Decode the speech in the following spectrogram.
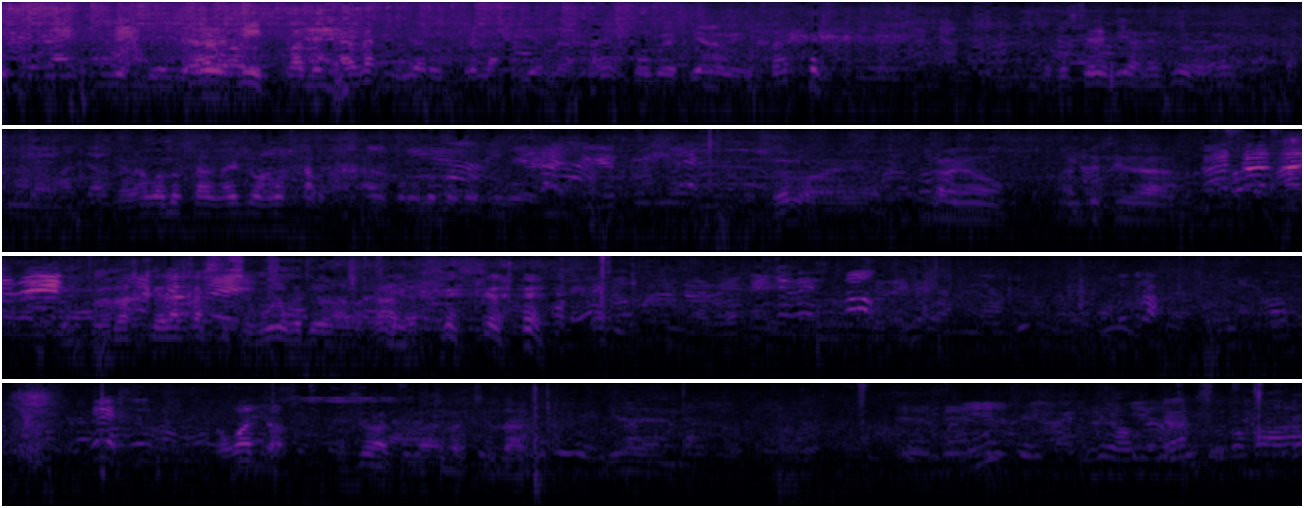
Sí, cuando me hagas te voy a romper las piernas, ¿sabes? Como decían a mí. Después te decían eso, ¿eh? Ahora cuando salgáis vamos a bajar como lo menos. Eso no, eh. Bueno, antes era... El problema es que era casi seguro que te iban a bajar. ¿eh? Aguanta. Eso va a chutar. La ventana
